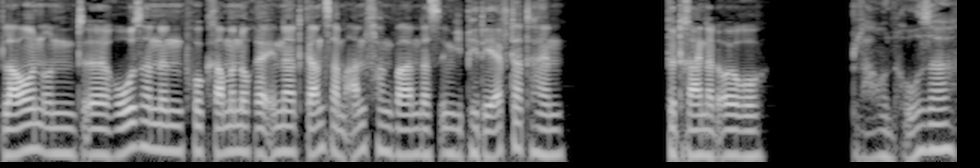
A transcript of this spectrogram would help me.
blauen und äh, rosanen Programme noch erinnert, ganz am Anfang waren das irgendwie PDF-Dateien für 300 Euro. Blau und rosa?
